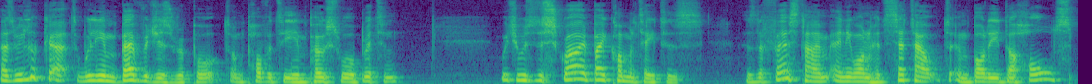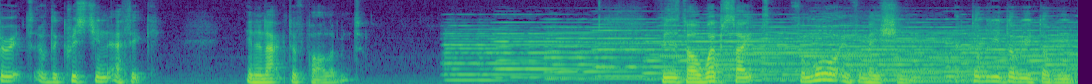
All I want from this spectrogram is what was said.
as we look at William Beveridge's report on poverty in post war Britain, which was described by commentators as the first time anyone had set out to embody the whole spirit of the Christian ethic in an Act of Parliament. Visit our website for more information at www.pogp.net.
